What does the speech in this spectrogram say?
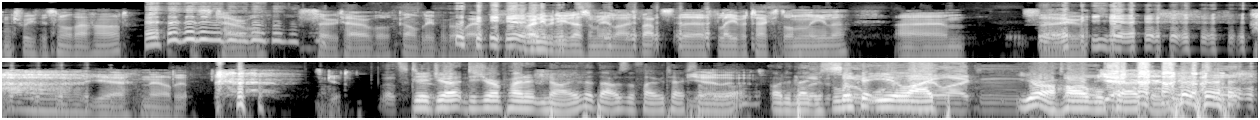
in truth, it's not that hard." It's terrible, so terrible. Can't believe I got there. For anybody who doesn't realise, that's the flavor text on Leela. Um, so yeah. ah, yeah, nailed it. it's good. That's did good. your did your opponent know that that was the flavor text Yeah, on the they- wall? or did they, They just sort look at you like, like, mm, you're a horrible Yeah. person?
